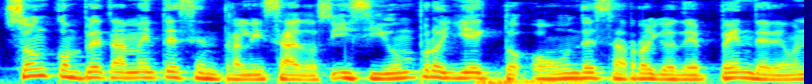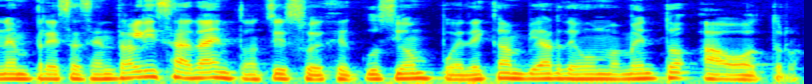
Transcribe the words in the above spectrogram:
son completamente centralizados y si un proyecto o un desarrollo depende de una empresa centralizada, entonces su ejecución puede cambiar de un momento a otro.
